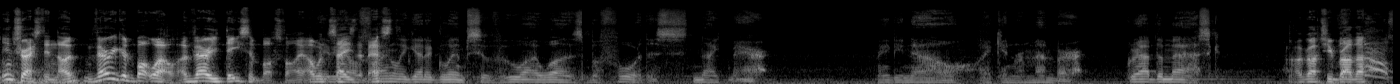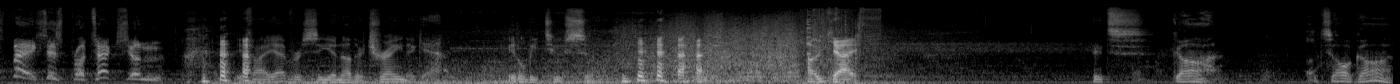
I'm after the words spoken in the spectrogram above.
Interesting, though. Very good bot. Well, a very decent boss fight. I wouldn't Maybe say he's the best. finally get a glimpse of who I was before this nightmare. Maybe now I can remember. Grab the mask. I got you, brother. Doll's face is protection. if I ever see another train again, it'll be too soon. Okay. It's gone. It's all gone.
